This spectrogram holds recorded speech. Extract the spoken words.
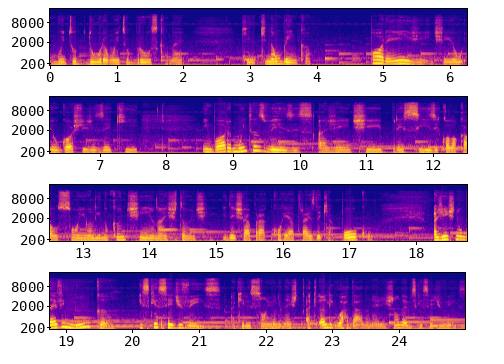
muito dura, muito brusca, né? Que, que não brinca. Porém, gente, eu, eu gosto de dizer que, embora muitas vezes a gente precise colocar o sonho ali no cantinho, na estante, e deixar para correr atrás daqui a pouco, a gente não deve nunca esquecer de vez aquele sonho ali, na, ali guardado, né? A gente não deve esquecer de vez.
